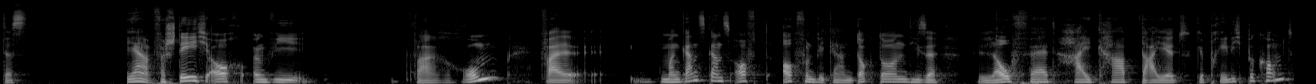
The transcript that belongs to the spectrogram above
dass, ja, verstehe ich auch irgendwie, warum, weil man ganz, ganz oft auch von veganen Doktoren diese Low-Fat, High-Carb-Diet gepredigt bekommt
